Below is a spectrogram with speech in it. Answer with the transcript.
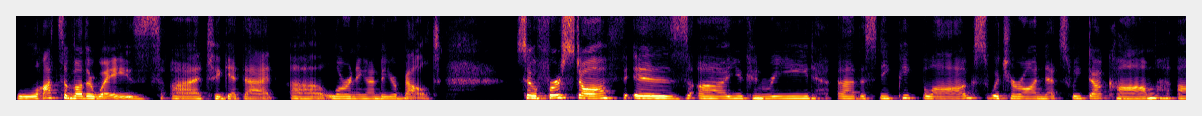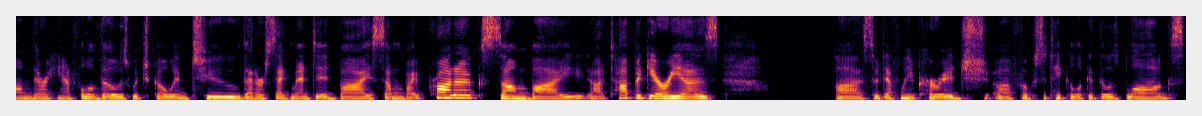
Lots of other ways uh, to get that uh, learning under your belt. So, first off, is uh, you can read uh, the sneak peek blogs, which are on netsuite.com. Um, there are a handful of those which go into that are segmented by some by products, some by uh, topic areas. Uh, so, definitely encourage folks to take a look at those blogs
